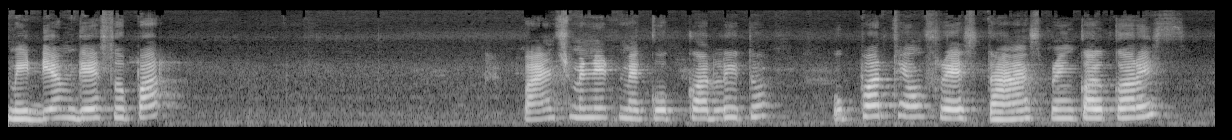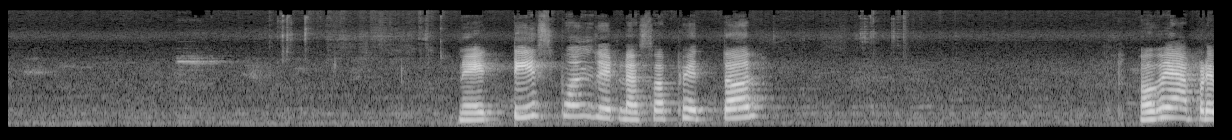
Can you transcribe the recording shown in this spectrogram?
મીડિયમ ગેસ ઉપર. પાંચ મિનિટ મેં કૂક કરી લીધું. ઉપરથી હું ફ્રેશ ધાણા સ્પ્રિંકલ કરીશ. ને એક ટીસ્પૂન જેટલા સફેદ તલ. હવે આપણે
